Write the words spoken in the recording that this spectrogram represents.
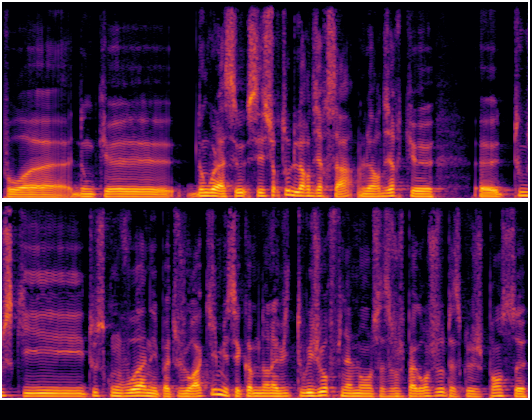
Pour, euh, donc, euh, donc voilà, c'est surtout de leur dire ça, leur dire que euh, tout ce qui tout ce qu'on voit n'est pas toujours acquis, mais c'est comme dans la vie de tous les jours finalement, ça change pas grand chose parce que je pense, euh,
